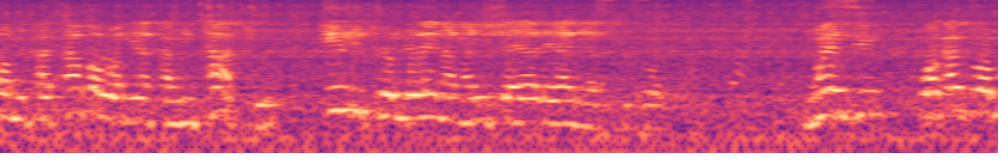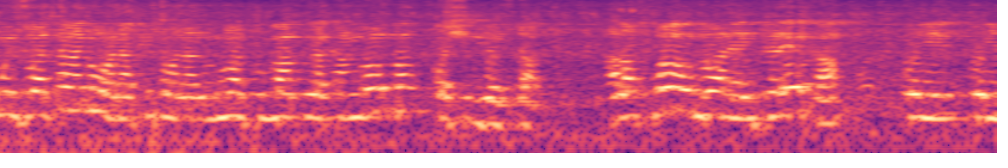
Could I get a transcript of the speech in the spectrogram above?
wa mkataba wa miaka mitatu ili tuendelee na maisha yale yale ya siku zote. Mwezi wakati wa mwezi wa tano wanapita wananunua tumbaku ya Kangomba kwa shilingi elfu tatu alafu wao ndio wanaipeleka kwenye kwenye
